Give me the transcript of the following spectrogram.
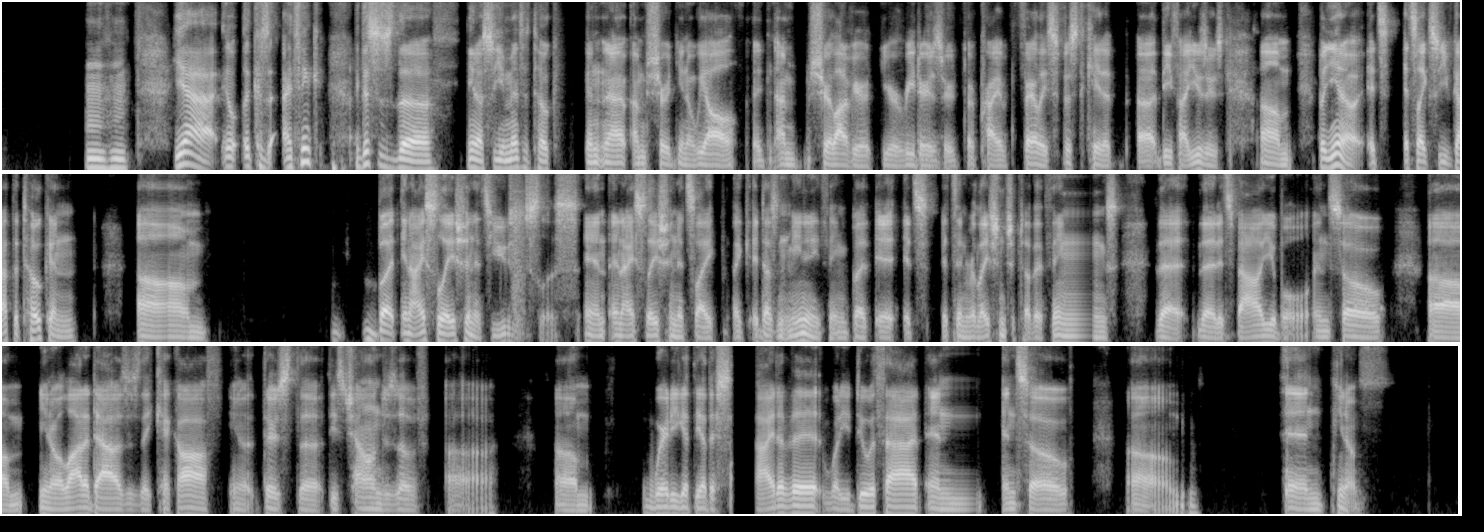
mm-hmm. Yeah, because I think like this is the you know so you meant a token and I, I'm sure you know we all I- I'm sure a lot of your your readers are, are probably fairly sophisticated uh, DeFi users. Um, but you know it's it's like so you've got the token, um, but in isolation it's useless and in isolation it's like like it doesn't mean anything but it, it's it's in relationship to other things that that it's valuable and so um you know a lot of DAOs as they kick off you know there's the these challenges of uh um where do you get the other side of it what do you do with that and and so um and you know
